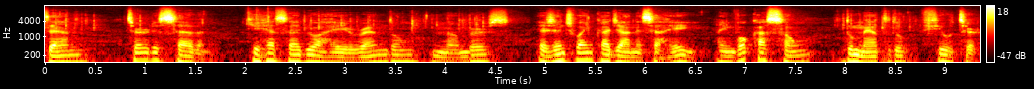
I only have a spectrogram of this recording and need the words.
than 37, que recebe o array random numbers, e a gente vai encadear nesse array a invocação do método filter.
